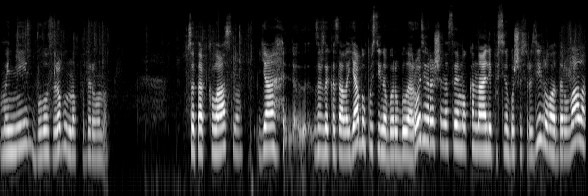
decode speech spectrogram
мені було зроблено подарунок. Це так класно. Я завжди казала, я би постійно би робила розіграші на своєму каналі, постійно би щось розігрувала, дарувала.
